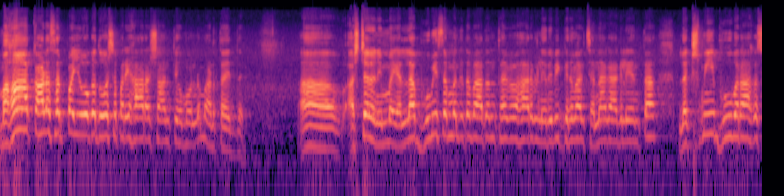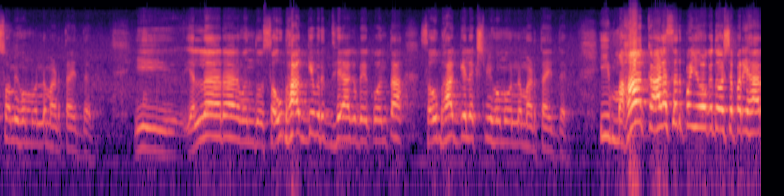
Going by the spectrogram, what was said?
ಮಹಾಕಾಳಸರ್ಪ ಯೋಗ ದೋಷ ಪರಿಹಾರ ಶಾಂತಿ ಹೋಮವನ್ನು ಮಾಡ್ತಾ ಇದ್ದೇವೆ ಆ, ಅಷ್ಟೇ ನಿಮ್ಮ ಎಲ್ಲ ಭೂಮಿ ಸಂಬಂಧಿತವಾದಂಥ ವ್ಯವಹಾರಗಳು ನಿರ್ವಿಘ್ನವಾಗಿ ಚೆನ್ನಾಗಾಗಲಿ ಅಂತ ಲಕ್ಷ್ಮೀ ಭೂವರಾಹ ಸ್ವಾಮಿ ಹೋಮವನ್ನು ಮಾಡ್ತಾ ಇದ್ದೇವೆ ಈ ಎಲ್ಲರ ಒಂದು ಸೌಭಾಗ್ಯ ವೃದ್ಧಿಯಾಗಬೇಕು ಅಂತ ಸೌಭಾಗ್ಯ ಲಕ್ಷ್ಮಿ ಹೋಮವನ್ನು ಮಾಡ್ತಾ ಇದ್ದೇವೆ ಈ ಮಹಾ ಕಾಳಸರ್ಪ ಯೋಗ ದೋಷ ಪರಿಹಾರ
